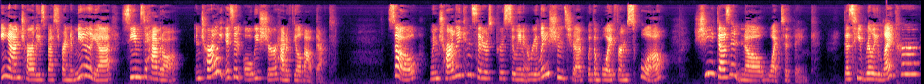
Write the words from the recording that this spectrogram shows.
And Charlie's best friend Amelia seems to have it all. And Charlie isn't always sure how to feel about that. So, when Charlie considers pursuing a relationship with a boy from school, she doesn't know what to think. Does he really like her,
